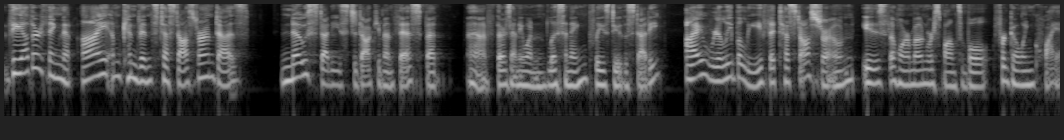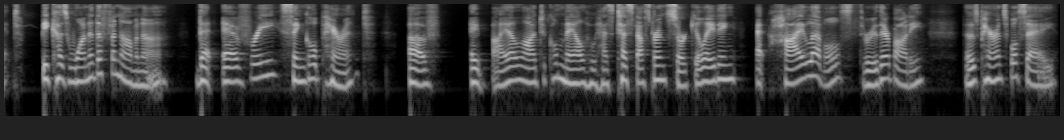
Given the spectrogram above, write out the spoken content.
the other thing that I am convinced testosterone does, no studies to document this, but uh, if there's anyone listening, please do the study. I really believe that testosterone is the hormone responsible for going quiet because one of the phenomena that every single parent of a biological male who has testosterone circulating at high levels through their body, those parents will say,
